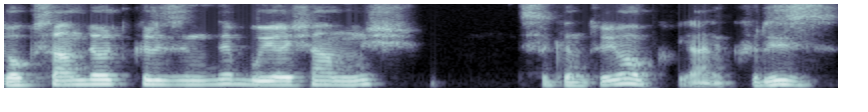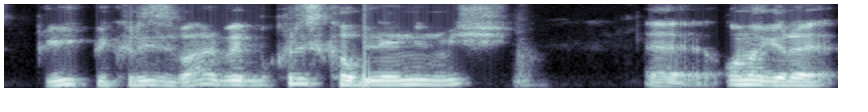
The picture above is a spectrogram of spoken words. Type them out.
94 krizinde bu yaşanmış sıkıntı yok. Yani kriz büyük bir kriz var ve bu kriz kabullenilmiş. Ee, ona göre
